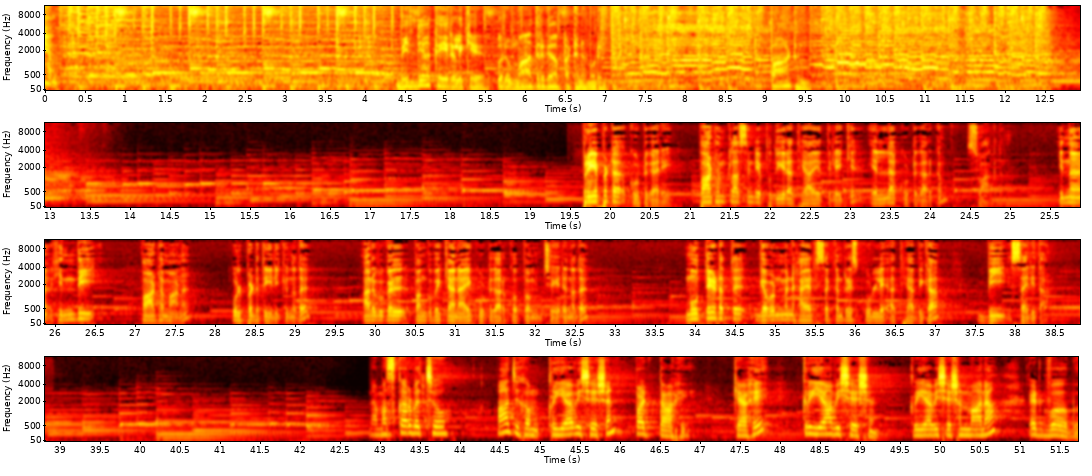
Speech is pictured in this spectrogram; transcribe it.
പാഠം വിദ്യാ കൈരളിക്ക് ഒരു മാതൃകാ പഠനമുറി. പാഠം. പ്രിയപ്പെട്ട കൂട്ടുകാരെ പാഠം ക്ലാസിന്റെ പുതിയൊരധ്യായത്തിലേക്ക് എല്ലാ കൂട്ടുകാർക്കും സ്വാഗതം. ഇന്ന് ഹിന്ദി പാഠമാണ് ഉൾപ്പെടുത്തിയിരിക്കുന്നത്. അറിവുകൾ പങ്കുവയ്ക്കാനായി കൂട്ടുകാർക്കൊപ്പം ചേരുന്നത് മൂത്തേടത്ത് ഗവൺമെന്റ് ഹയർ സെക്കൻഡറി സ്കൂളിലെ അധ്യാപിക ബി സരിത नमस्कार बच्चों आज हम क्रिया विशेषण पढ़ता है क्या है क्रिया विशेषण क्रिया विशेषण माना एडवर्ब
